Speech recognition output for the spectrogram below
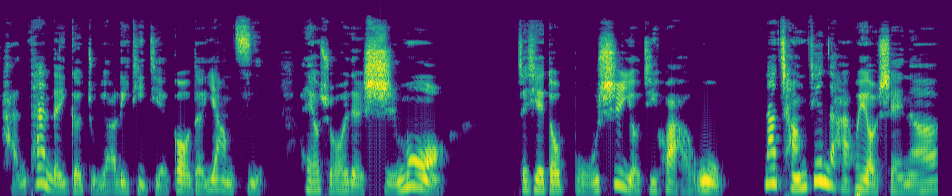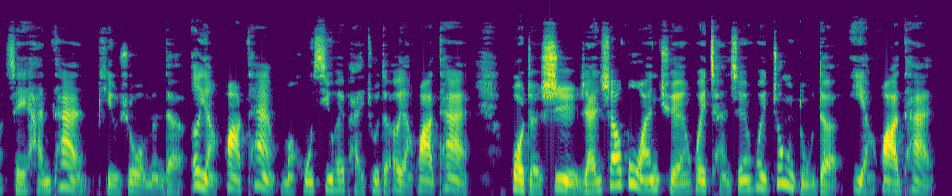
含碳的一个主要立体结构的样子。还有所谓的石墨。这些都不是有机化合物。那常见的还会有谁呢？谁含碳？比如说我们的二氧化碳，我们呼吸会排出的二氧化碳，或者是燃烧不完全会产生会中毒的一氧化碳，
